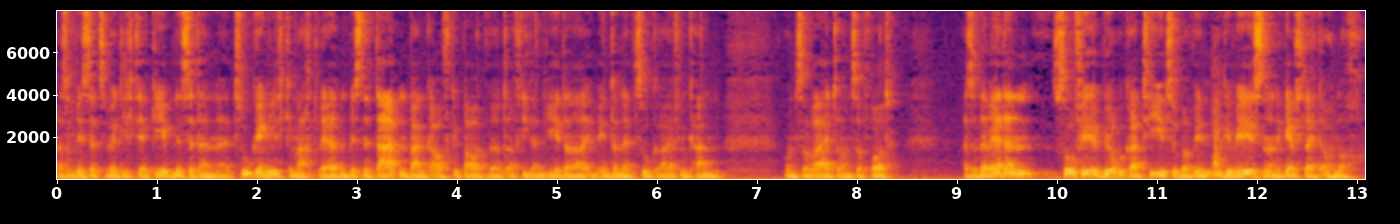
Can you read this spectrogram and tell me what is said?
also bis jetzt wirklich die Ergebnisse dann äh, zugänglich gemacht werden, bis eine Datenbank aufgebaut wird, auf die dann jeder im Internet zugreifen kann und so weiter und so fort. Also da wäre dann so viel Bürokratie zu überwinden gewesen und da gäbe es vielleicht auch noch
